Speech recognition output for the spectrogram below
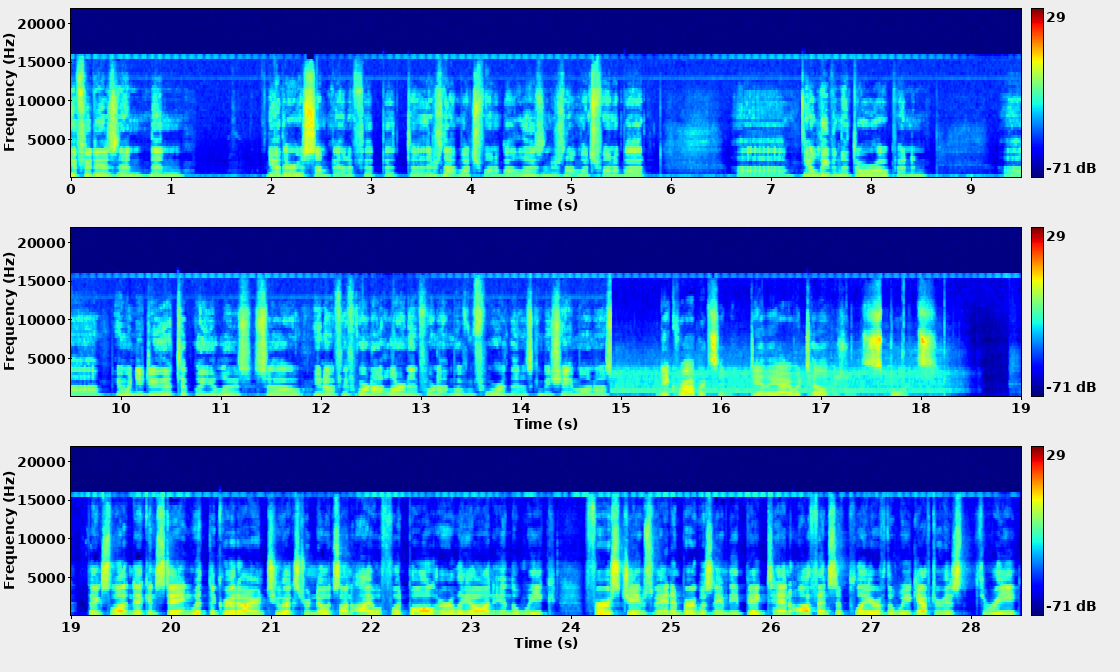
if it is, then then yeah, there is some benefit, but uh, there's not much fun about losing. There's not much fun about uh, you know leaving the door open, and uh, and when you do that, typically you lose. So you know if, if we're not learning, if we're not moving forward, then it's gonna be shame on us. Nick Robertson, Daily Iowan Television, Sports. Thanks a lot, Nick. And staying with the gridiron, two extra notes on Iowa football early on in the week. First, James Vandenberg was named the Big Ten Offensive Player of the Week after his three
